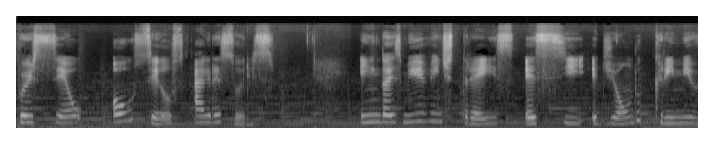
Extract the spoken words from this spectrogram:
por seu ou seus agressores. Em 2023, esse hediondo crime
